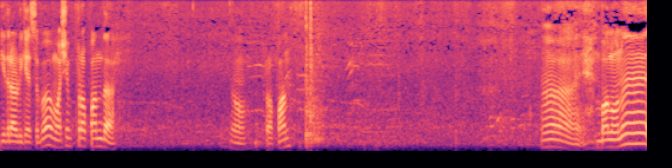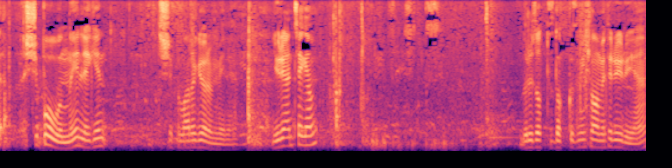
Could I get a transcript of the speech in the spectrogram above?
gidravlikasi bor mashin propanda. one. Ha, balonu ship olundu, lakin shipları görünmeydi. Yürüyen tek ama. 139 bin kilometr yürüyen.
